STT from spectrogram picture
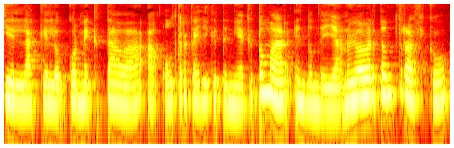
la que lo conectaba a otra calle que tenía que tomar, en donde ya no iba a haber tanto tráfico,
